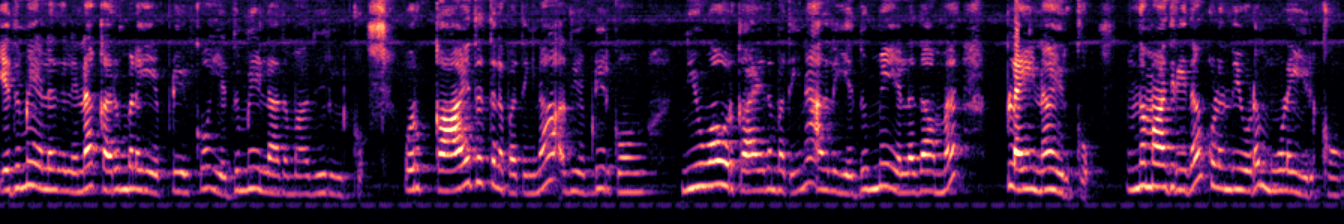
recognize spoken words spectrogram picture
எதுவுமே எழுதலைன்னா கரும்பலகை எப்படி இருக்கும்? எதுவுமே இல்லாத மாதிரி இருக்கும். ஒரு காகிதத்தில் பார்த்திங்கன்னா அது எப்படி இருக்கும்? நியூவாக ஒரு காகிதம் பார்த்திங்கன்னா அதில் எதுவுமே எழுதாமல் ப்ளைனாக இருக்கும். இந்த மாதிரி தான் குழந்தையோட மூளை இருக்கும்.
